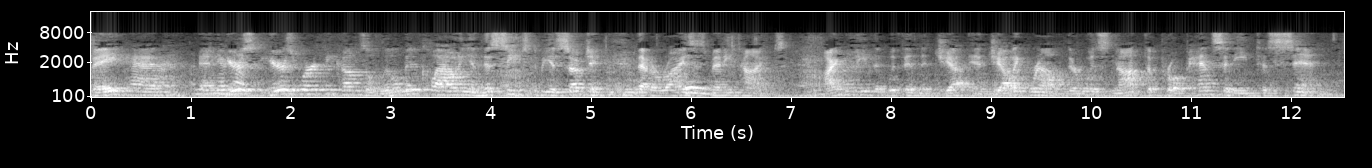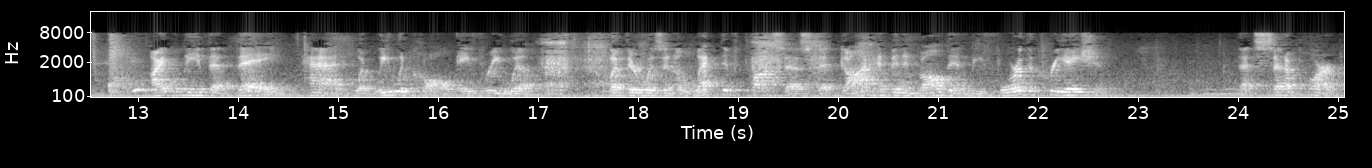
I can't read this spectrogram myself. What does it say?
They had, I mean, and here's, not- here's where it becomes a little bit cloudy, and this seems to be a subject that arises mm. many times. I believe that within the angelic realm, there was not the propensity to sin. I believe that they had what we would call a free will. But there was an elective process that God had been involved in before the creation that set apart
